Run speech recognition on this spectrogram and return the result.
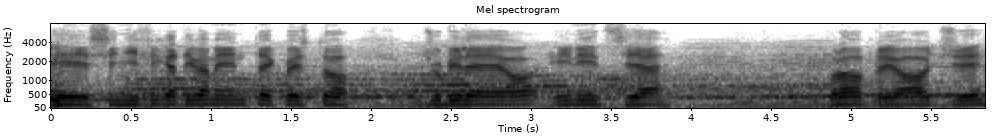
E significativamente questo giubileo inizia proprio oggi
